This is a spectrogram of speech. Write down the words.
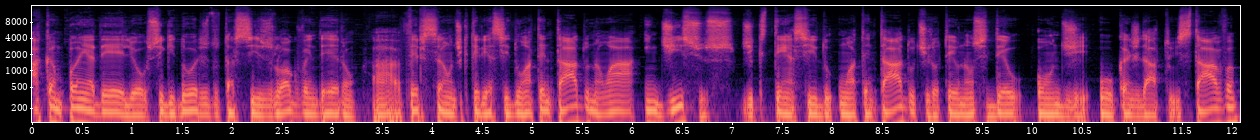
A campanha dele, ou os seguidores do Tarcísio, logo venderam a versão de que teria sido um atentado. Não há indícios de que tenha sido um atentado. O tiroteio não se deu onde o candidato estava.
